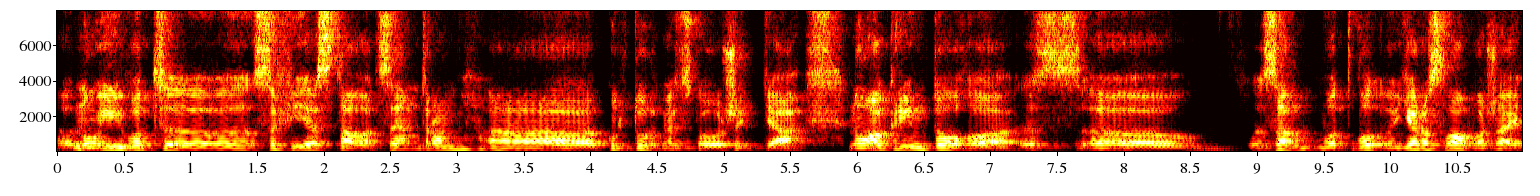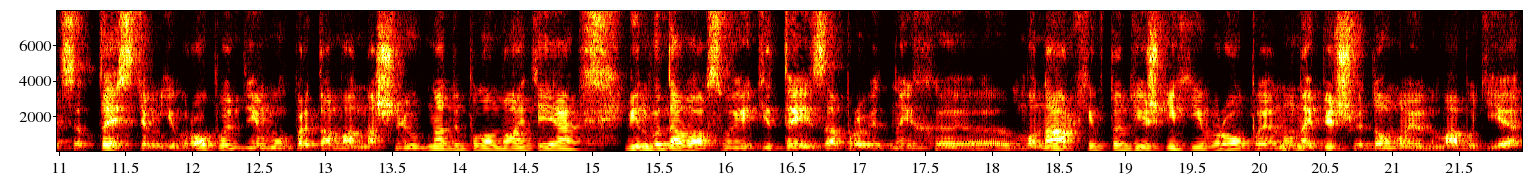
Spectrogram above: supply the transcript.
Е, Ну і от е, Софія стала центром е, культурницького життя. Ну а крім того, з, за, от, Ярослав вважається тестем Європи, йому притаманна шлюбна дипломатія. Він видавав своїх дітей за провідних монархів тодішніх Європи. Ну, найбільш відомою, мабуть, є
